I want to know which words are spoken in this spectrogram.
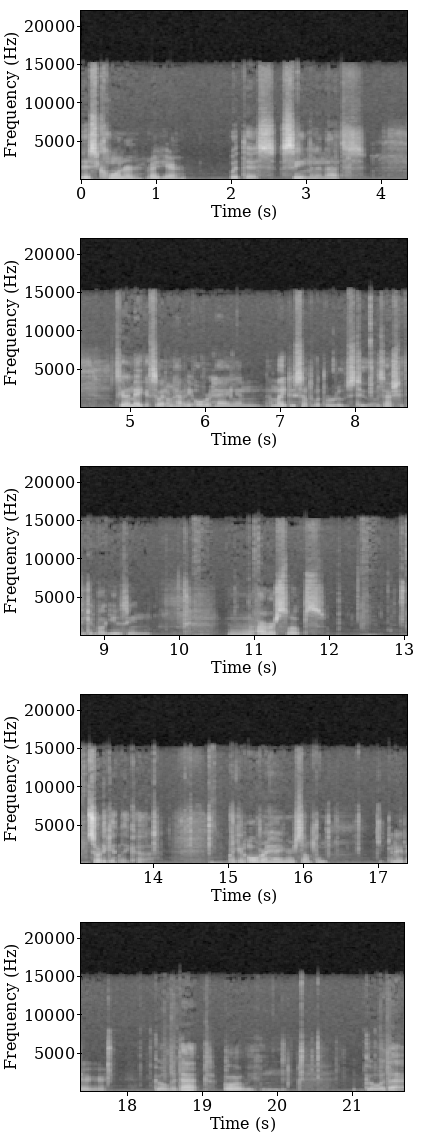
this corner right here with this seam, and then that's it's going to make it so I don't have any overhang, and I might do something with the roofs too. I was actually thinking about using uh, armor slopes, sort of get like a like an overhang or something. You can either go with that, or we can go with that.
